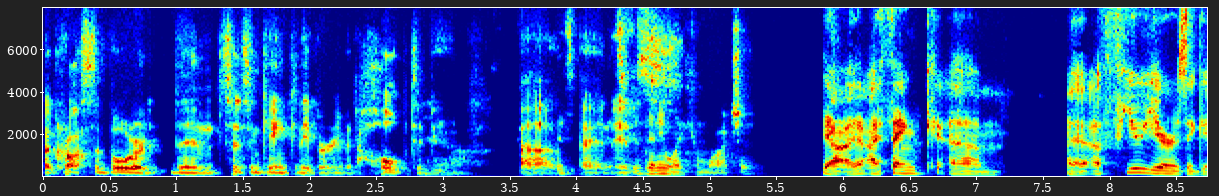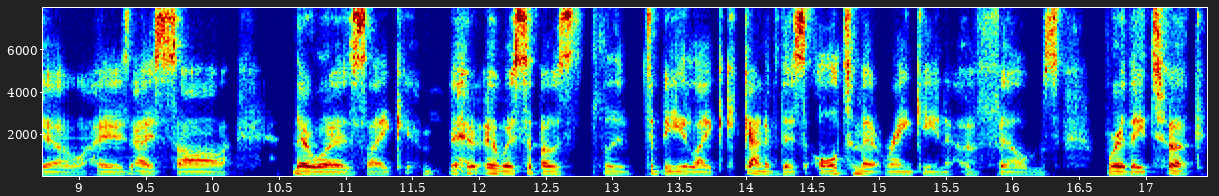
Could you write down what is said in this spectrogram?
across the board than Citizen Kane can ever even hope to be. Yeah. Uh, It's and because it's anyone can watch it. Yeah, I, I think um, a, a few years ago, I I saw there was like it was supposed to to be like kind of this ultimate ranking of films where they took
